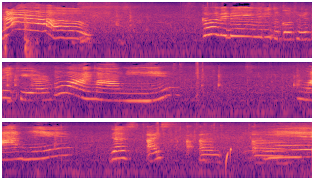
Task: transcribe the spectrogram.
No! Come on, baby. We need to go to the daycare. Why, mommy? Mommy? There's ice. Um. Um. Oh,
